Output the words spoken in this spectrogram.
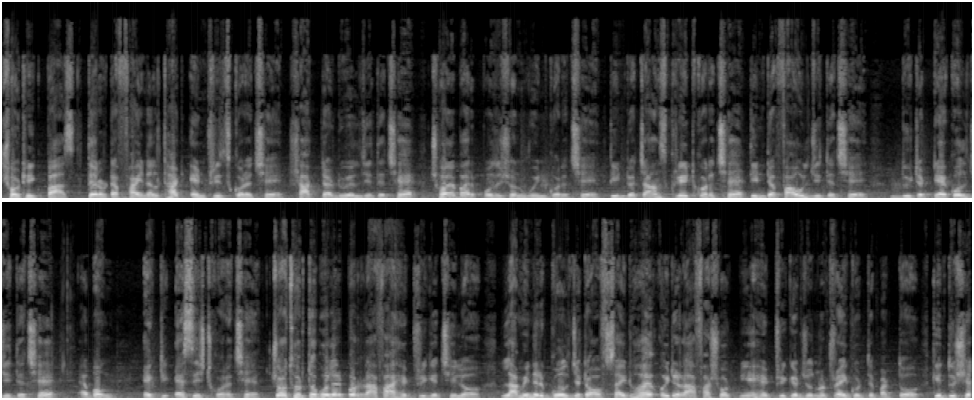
সঠিক পাস তেরোটা ফাইনাল থার্ড এন্ট্রিজ করেছে। সাতটা ডুয়েল জিতেছে, ছয়বার পজিশন উইন করেছে। তিনটা চান্স ক্রিয়েট করেছে, তিনটা ফাউল জিতেছে, দুইটা ট্যাকল জিতেছে এবং একটি অ্যাসিস্ট করেছে। চতুর্থ গোলের পর রাফা হ্যাট্রিকে ছিল। লামিনের গোল যেটা অফসাইড হয়, ওইটা রাফা শট নিয়ে হ্যাট্রিকের জন্য ট্রাই করতে পারতো। কিন্তু সে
